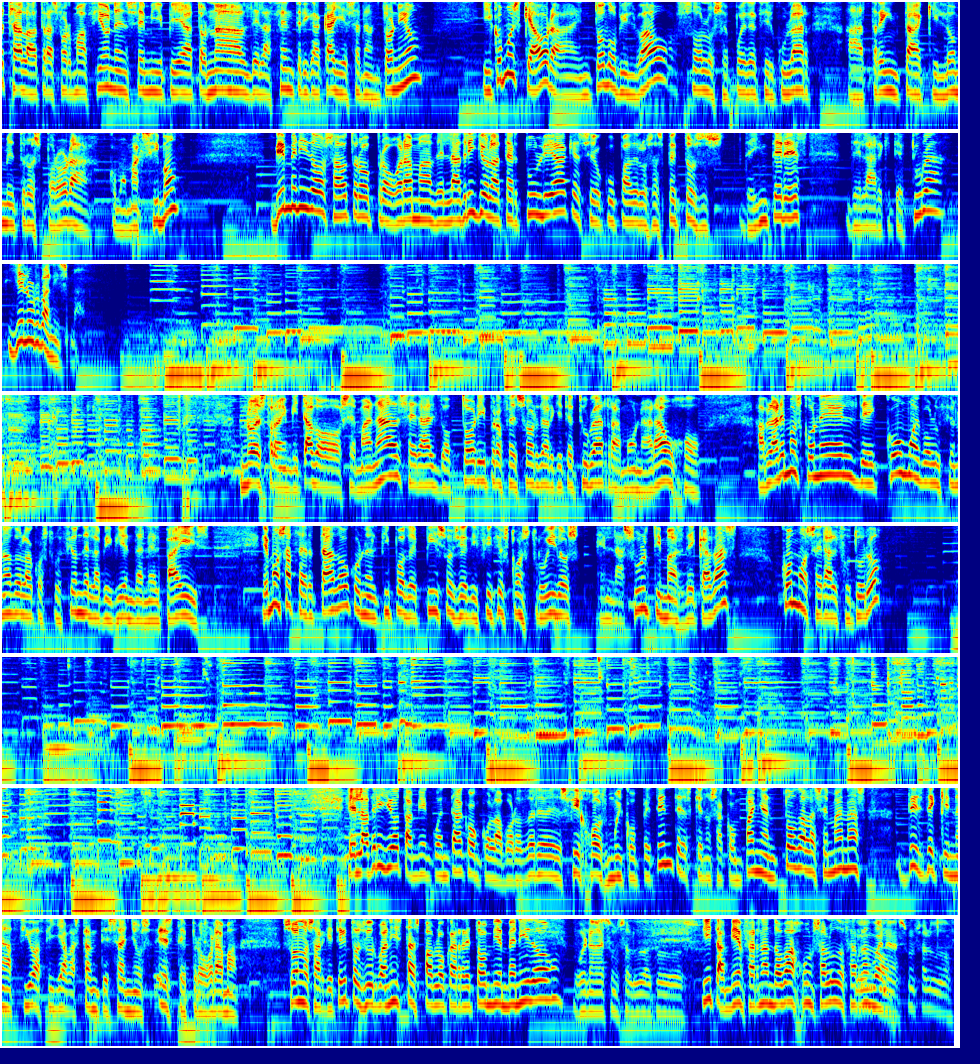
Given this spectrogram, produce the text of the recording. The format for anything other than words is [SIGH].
Marcha la transformación en semipeatonal de la céntrica calle San Antonio? ¿Y cómo es que ahora en todo Bilbao solo se puede circular a 30 kilómetros por hora como máximo? Bienvenidos a otro programa del ladrillo La Tertulia que se ocupa de los aspectos de interés de la arquitectura y el urbanismo. Nuestro invitado semanal será el doctor y profesor de arquitectura Ramón Araujo. Hablaremos con él de cómo ha evolucionado la construcción de la vivienda en el país. ¿Hemos acertado con el tipo de pisos y edificios construidos en las últimas décadas? ¿Cómo será el futuro? El ladrillo también cuenta con colaboradores fijos muy competentes que nos acompañan todas las semanas desde que nació hace ya bastantes años este programa. Son los arquitectos y urbanistas Pablo Carretón, bienvenido. Buenas, un saludo a todos. Y también Fernando Bajo, un saludo Fernando. Muy buenas, un saludo.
